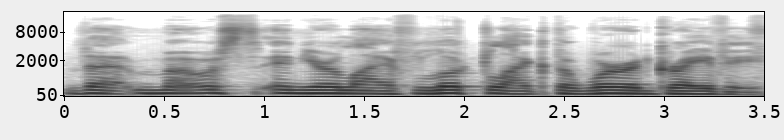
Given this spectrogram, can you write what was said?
that most in your life looked like the word gravy.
